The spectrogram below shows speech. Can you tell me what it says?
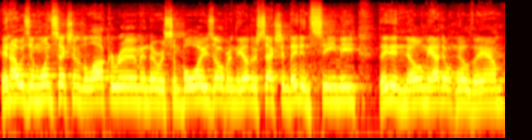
and I was in one section of the locker room, and there were some boys over in the other section. They didn't see me, they didn't know me, I don't know them.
